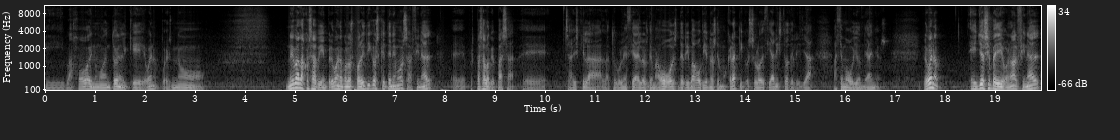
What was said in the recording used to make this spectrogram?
y bajó en un momento en el que, bueno, pues no... No iban las cosas bien, pero bueno, con los políticos que tenemos, al final, eh, pues pasa lo que pasa. Eh, sabéis que la, turbulencia de los demagogos derriba gobiernos democráticos, eso lo decía Aristóteles ya, hace mogollón de años. Pero bueno, yo siempre digo, ¿no? Al final,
